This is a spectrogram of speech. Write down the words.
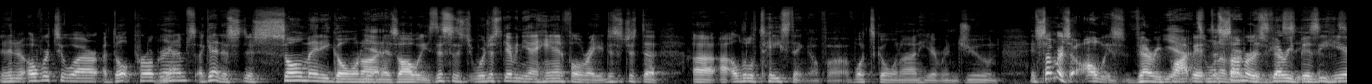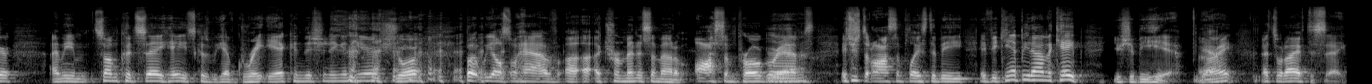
And then over to our adult programs. Again, there's there's so many going on Yeah. as always. This is we're just giving you a handful right here. This is just a a, a little tasting of, uh, of what's going on here in June. And summers are always very Yeah, popular. The summer is very busy here. I mean, some could say, hey, it's because we have great air conditioning in here, sure. But we also have a, a- tremendous amount of awesome programs. It's just an awesome place to be. If you can't be down the Cape, you should be here. All Yeah. right? That's what I have to say.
